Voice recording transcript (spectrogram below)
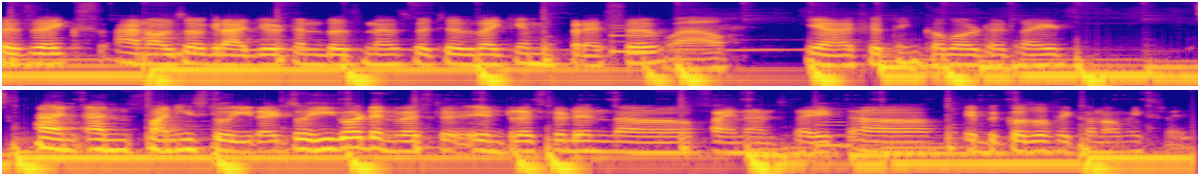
physics, and also a graduate in business, which is like impressive. Wow. Yeah, if you think about it, right? and and funny story right so he got invested interested in uh, finance right uh, because of economics right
